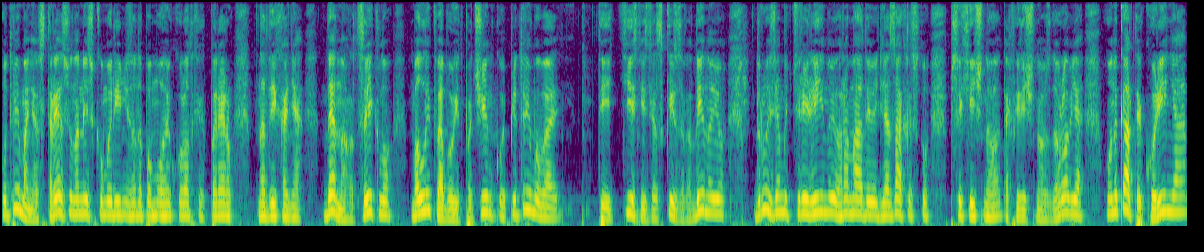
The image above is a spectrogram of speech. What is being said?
утримання стресу на низькому рівні за допомогою коротких перерв на дихання, денного циклу, молитви або відпочинку, підтримувати ти тісні зв'язки з родиною, друзями чи релігійною громадою для захисту психічного та фізичного здоров'я, уникати куріння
